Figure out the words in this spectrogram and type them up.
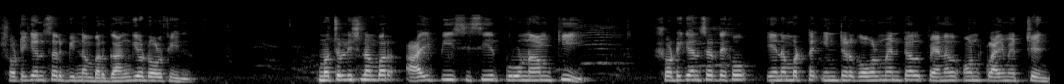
সঠিক অ্যান্সার বি নম্বর, গাঙ্গীয় ডলফিন। উনচল্লিশ নম্বর, আইপিসিসির পুরো নাম কি? সঠিক অ্যান্সার দেখো, এ নাম্বারটা inter governmental panel on climate change.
